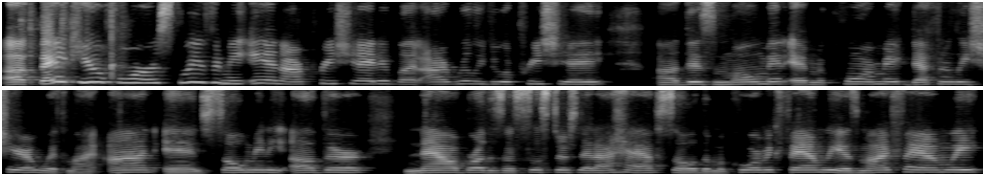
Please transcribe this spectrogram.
uh, thank you for squeezing me in. I appreciate it, but I really do appreciate uh, this moment at McCormick. Definitely share with my aunt and so many other now brothers and sisters that I have. So the McCormick family is my family.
